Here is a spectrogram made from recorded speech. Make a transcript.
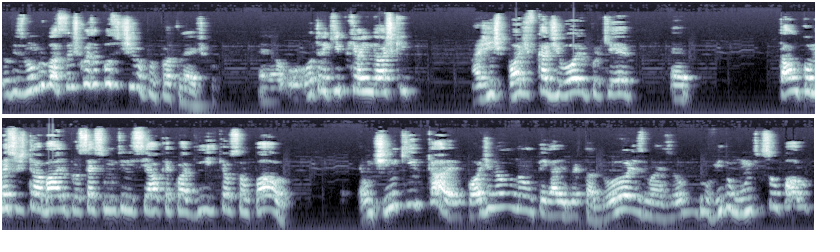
eu, vislumbro bastante coisa positiva pro, pro Atlético. É, outra equipe que eu ainda acho que a gente pode ficar de olho porque é, tá um começo de trabalho, processo muito inicial que é com a Aguirre, que é o São Paulo. É um time que, cara, ele pode não, não pegar Libertadores, mas eu duvido muito que o São Paulo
